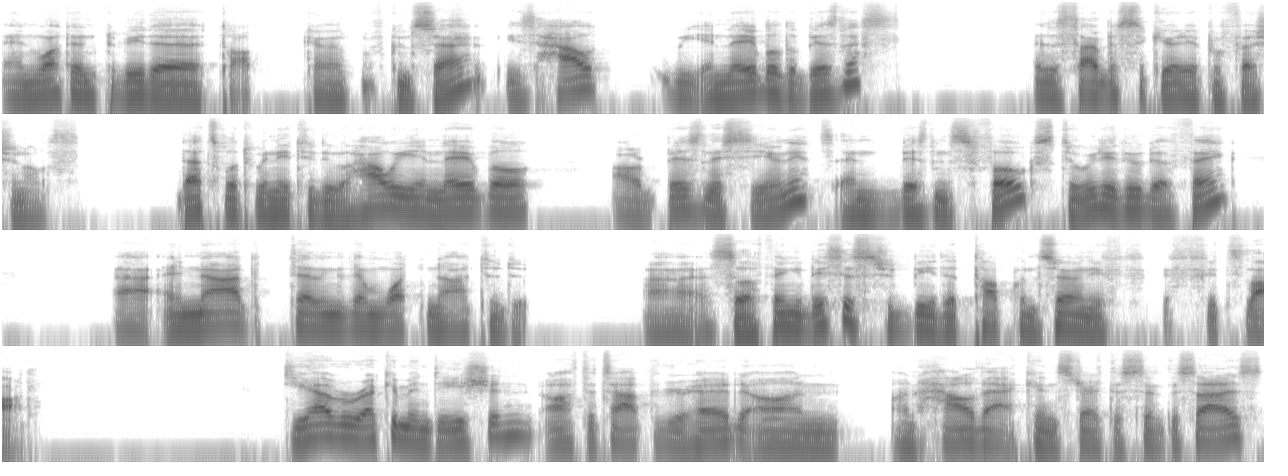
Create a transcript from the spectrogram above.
and what need to be the top kind of concern is how we enable the business and the cybersecurity professionals. That's what we need to do. How we enable our business units and business folks to really do their thing uh, and not telling them what not to do. Uh, so I think this is, should be the top concern if, if it's not. Do you have a recommendation off the top of your head on on how that can start to synthesize?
